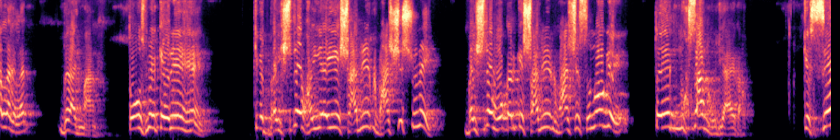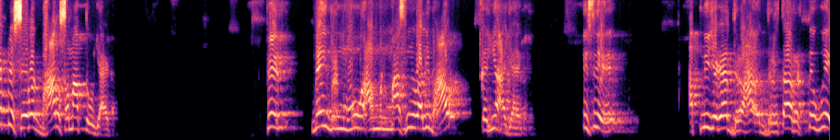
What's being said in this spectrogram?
अलग अलग विराजमान है। तो उसमें कह रहे हैं कि वैष्णव भैया, ये शारीरिक भाष्य सुने, वैष्णव होकर के शारीरिक भाष्य सुनोगे तो एक नुकसान हो जाएगा, कि सेव्य सेवक भाव समाप्त हो जाएगा। फिर मैं ब्रह्म हूँ आम मासने वाली भाव कहीं आ जाएगा इसलिए अपनी जगह दृढ़ता रखते हुए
